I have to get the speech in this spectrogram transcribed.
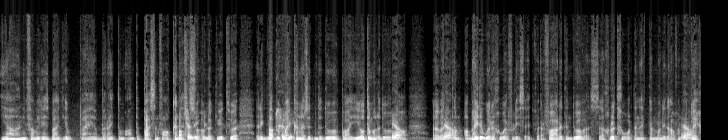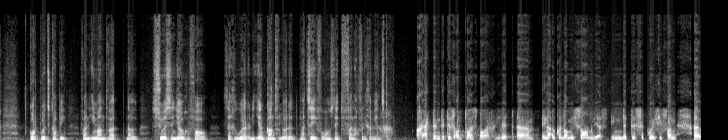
Ja, en die familie is baie keer baie bereid om aan te pas en veral kinders Absoluut. is so oulik, jy weet, so en ek weet ook my kinders het met 'n doewe pa heeltemal 'n doewe ja. pa uh, wat ja. in beide ore gehoor verlies het, ervaar het en doof was, uh, groot geword en ek kan maar net daarvan ja. getuig. Kort boodskapie van iemand wat nou soos in jou geval sy gehoor aan die een kant verloor het, wat sê vir ons net vinnig vir die gemeenskap? Ag ek dink dit is aanpasbaar, jy weet, ehm um, en 'n ou kan daarmee saamleef en dit is 'n kwessie van uh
